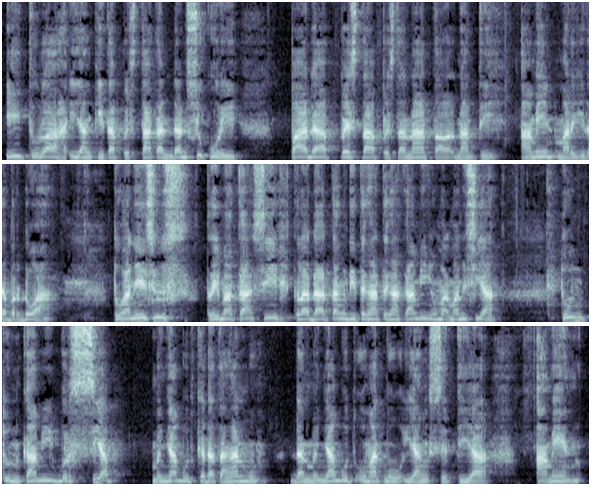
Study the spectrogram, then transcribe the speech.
Itulah yang kita pestakan dan syukuri pada pesta-pesta Natal nanti. Amin. Mari kita berdoa. Tuhan Yesus, terima kasih telah datang di tengah-tengah kami umat manusia. Tuntun kami bersiap menyambut kedatanganmu dan menyambut umatmu yang setia. Amin.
